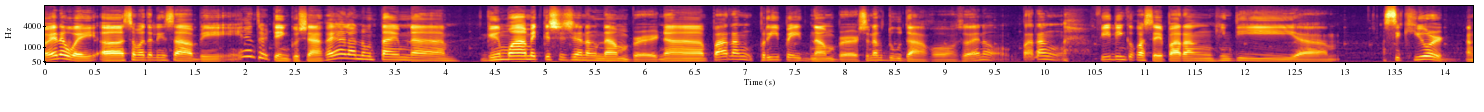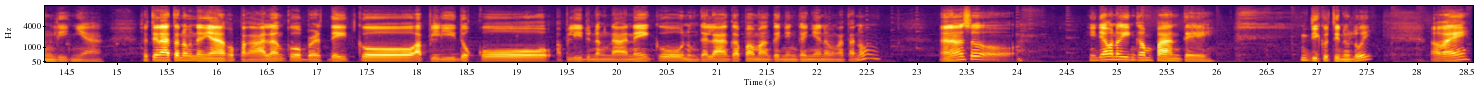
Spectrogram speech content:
Oh, anyway, ah, sa madaling sabi, in-entertain ko siya. Kaya lang nung time na gumamit kasi siya ng number na parang prepaid number. So nagduda ako. So ano, parang feeling ko kasi parang hindi um, secured ang linya. So tinatanong na niya ako pangalan ko, birth date ko, apelido ko, apelido ng nanay ko, nung dalaga pa, mga ganyan-ganyan na mga tanong. Ano, so hindi ako naging kampante. hindi ko tinuloy. Okay?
